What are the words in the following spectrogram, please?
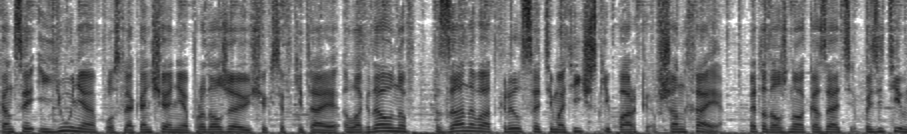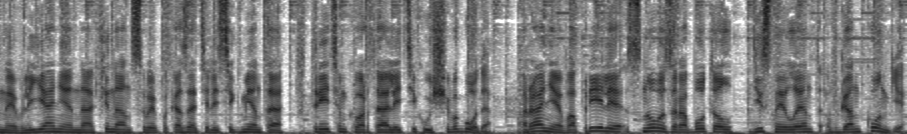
конце июня, после окончания продолжающихся в Китае локдаунов, заново открылся тематический парк в Шанхае. Это должно оказать позитивное влияние на финансовые показатели сегмента в третьем квартале текущего года. Ранее в апреле снова заработал Диснейленд в Гонконге.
